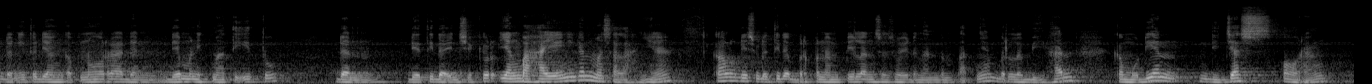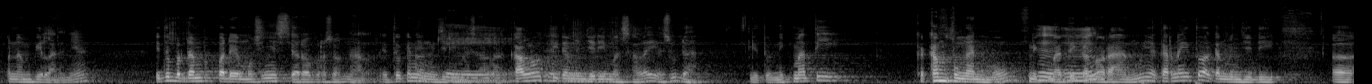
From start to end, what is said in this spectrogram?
dan itu dianggap Nora dan dia menikmati itu dan dia tidak insecure. Yang bahaya ini kan masalahnya kalau dia sudah tidak berpenampilan sesuai dengan tempatnya berlebihan kemudian dijudge orang penampilannya itu berdampak pada emosinya secara personal. Itu kan yang menjadi masalah. Kalau tidak menjadi masalah ya sudah gitu. Nikmati kekampunganmu, nikmati kenoraanmu ya karena itu akan menjadi eh,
